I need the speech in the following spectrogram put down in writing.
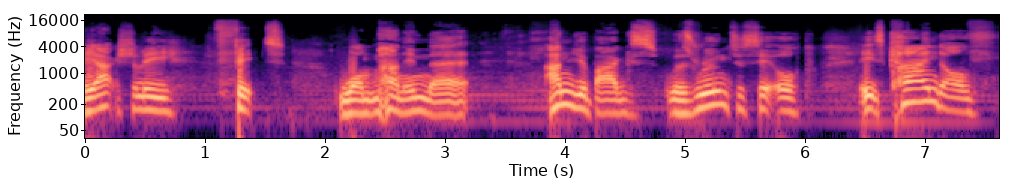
it actually fits one man in there and your bags. There's room to sit up. It's kind of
